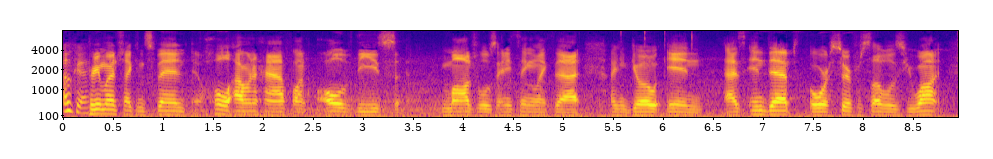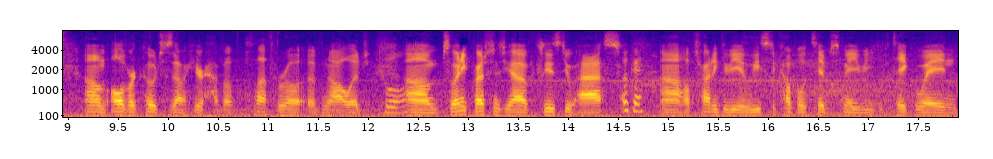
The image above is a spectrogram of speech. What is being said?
Okay. Pretty much, I can spend a whole hour and a half on all of these modules, anything like that. I can go in as in depth or surface level as you want. Um, all of our coaches out here have a plethora of knowledge. Cool. Um, so any questions you have, please do ask. Okay. Uh, I'll try to give you at least a couple of tips, maybe you can take away and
